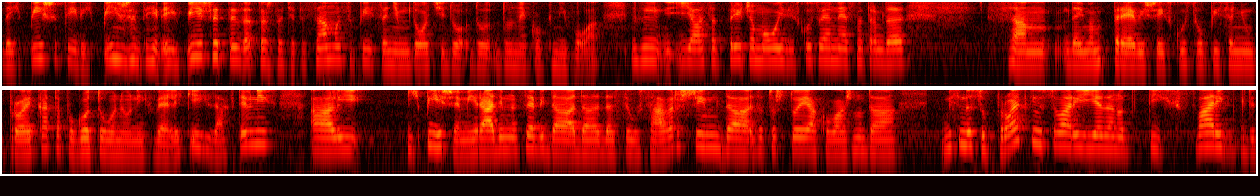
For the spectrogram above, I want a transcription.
da ih pišete i da ih pišete i da ih pišete zato što ćete samo sa pisanjem doći do, do, do nekog nivoa. Mislim, ja sad pričam ovo iz iskustva, ja ne smatram da sam, da imam previše iskustva u pisanju projekata, pogotovo ne onih velikih, zahtevnih, ali ih pišem i radim na sebi da, da, da se usavršim, da, zato što je jako važno da, mislim da su projekti u stvari jedan od tih stvari gde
